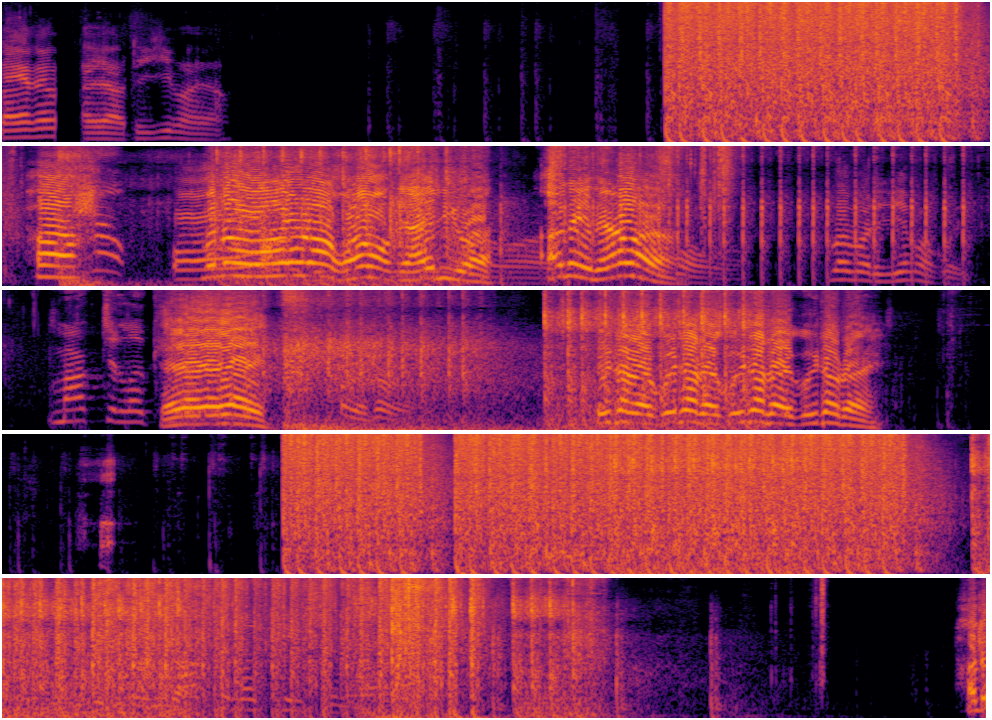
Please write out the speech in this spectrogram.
လာရ ရရဒီရှိမှာရဟာမနော်ဟုတ်တော့ဝမ်းအောင်အများကြီးဒီကွာအဲ့ဒီထဲမှာမမဒီမှာကို Marked a ရရ location. ရရဟုတ်တယ်ဟုတ်တယ်ကိုထားတယ်ကိုထားတယ်ကိုထားတယ်ကို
